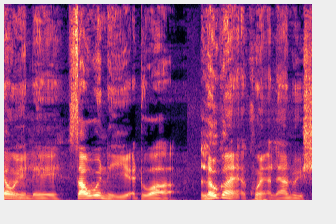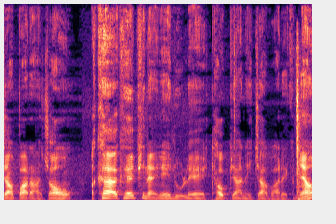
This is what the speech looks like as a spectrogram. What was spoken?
ရောက်ရင်လည်းစာဝတ်နေရေးအတွက်အလောက်ကန်အခွင့်အလန်းတွေရှားပါတာကြောင့်အခက်အခဲဖြစ်နိုင်တယ်လို့လည်းထောက်ပြနေကြပါတယ်ခင်ဗျာ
